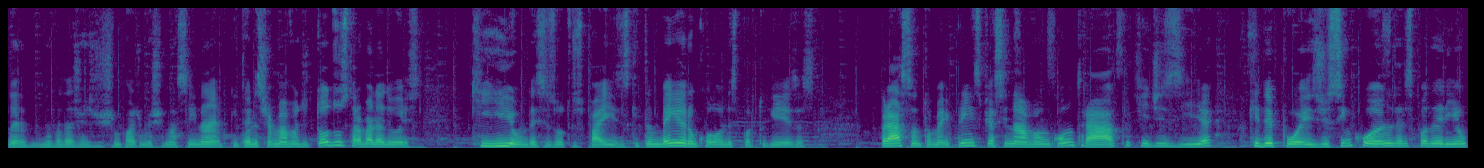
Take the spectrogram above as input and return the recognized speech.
né? na verdade a gente não pode mais chamar assim na época, então eles chamavam de todos os trabalhadores que iam desses outros países, que também eram colônias portuguesas, para São Tomé e Príncipe, assinavam um contrato que dizia que depois de cinco anos eles poderiam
